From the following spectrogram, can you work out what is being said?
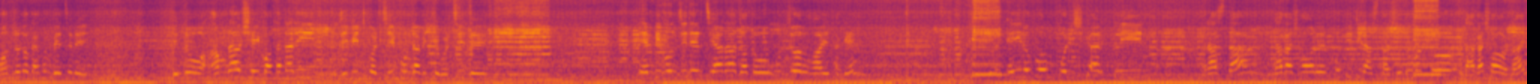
ভদ্রলোক এখন বেঁচে নেই। কিন্তু আমরাও সেই কথাটারই রিপিট করছি, পুনরাবৃত্তি করছি যে এমপি মন্ত্রীদের চেহারা যত উজ্জ্বল হয়ে থাকে এই রকম পরিষ্কার ক্লিন রাস্তা ঢাকা শহরের প্রতিটি রাস্তা শুধুমাত্র ঢাকা শহর নয়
